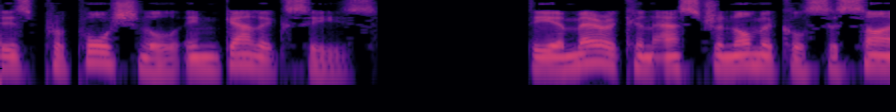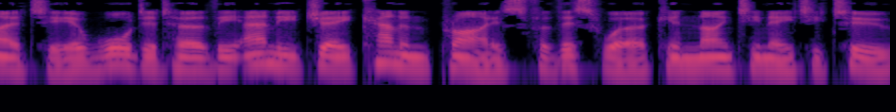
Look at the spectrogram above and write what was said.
is proportional in galaxies. The American Astronomical Society awarded her the Annie J. Cannon Prize for this work in 1982.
